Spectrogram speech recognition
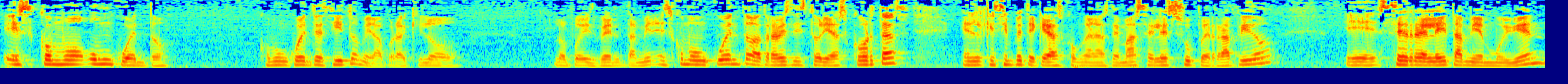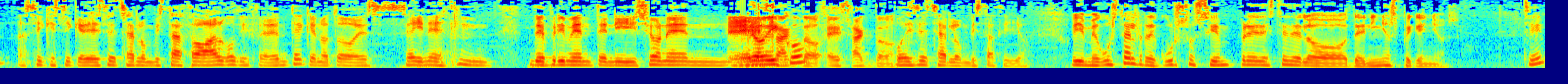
es como un cuento. Como un cuentecito, mira, por aquí lo, lo podéis ver también. Es como un cuento a través de historias cortas en el que siempre te quedas con ganas de más. Él es súper rápido, eh, se relee también muy bien, así que si queréis echarle un vistazo a algo diferente, que no todo es seinen deprimente ni shonen heroico, Exacto, exacto. podéis echarle un vistacillo. Oye, me gusta el recurso siempre de este de, lo, de niños pequeños. ¿Sí?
